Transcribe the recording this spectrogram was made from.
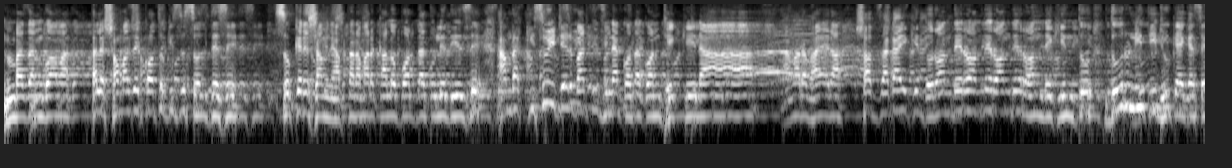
বাজান গো আমার, তাহলে সমাজে কত কিছু চলতেছে? চোখের সামনে আপনার আমার কালো পর্দা তুলে দিয়েছে। আমরা কিছুই টের পারতেছি না, কথা কোন ঠিক কিনা? আমার ভাইয়েরা, সব জায়গায় কিন্তু রন্দে রন্দে রন্দে রন্দে কিন্তু দুর্নীতি ঢুকে গেছে,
